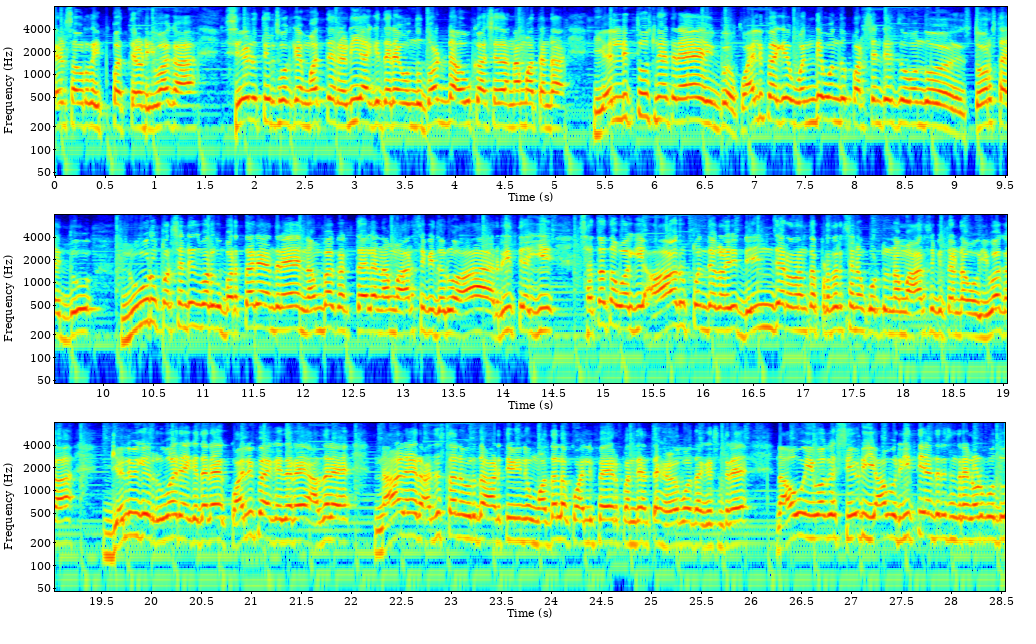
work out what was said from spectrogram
ಎರಡ್ ಸಾವಿರದ ಇಪ್ಪತ್ತೆರಡು ಇವಾಗ ಸೇಡು ತೀರಿಸೋಕೆ ಮತ್ತೆ ರೆಡಿ ಆಗಿದ್ದಾರೆ ಒಂದು ದೊಡ್ಡ ಅವಕಾಶ ನಮ್ಮ ತಂಡ. ಎಲ್ಲಿತ್ತು ಸ್ನೇಹಿತರೆ? ಕ್ವಾಲಿಫೈಗೆ ಒಂದೇ ಒಂದು ಪರ್ಸೆಂಟೇಜ್ ಒಂದು ತೋರಿಸ್ತಾ ಇದ್ದು, ನೂರು ಪರ್ಸೆಂಟೇಜ್ವರೆಗೂ ಬರ್ತಾರೆ ಅಂದ್ರೆ ನಂಬಕ್ಕಾಗ್ತಾ ಇಲ್ಲ ನಮ್ಮ ಆರ್ ಸಿ ಬಿದರು ಆ ರೀತಿಯಾಗಿ ಸತತವಾಗಿ ಆರು ಪಂದ್ಯಗಳಲ್ಲಿ ಡೇಂಜರ್ ಆದಂಥ ಪ್ರದರ್ಶನ ಕೊಟ್ಟು ನಮ್ಮ ಆರ್ ಸಿ ಬಿ ತಂಡ ಇವಾಗ ಗೆಲುವಿಗೆ ರುವಾರಿ ಆಗಿದ್ದಾರೆ ಕ್ವಾಲಿಫೈ ಆಗಿದ್ದಾರೆ. ಆದರೆ ನಾಳೆ ರಾಜಸ್ಥಾನ ವಿರುದ್ಧ ಆಡ್ತೀವಿ. ನೀವು ಮೊದಲ ಕ್ವಾಲಿಫೈಯರ್ ಪಂದ್ಯ ಅಂತ ಹೇಳ್ಬೋದಾಗಿ ಸಂದ್ರೆ, ನಾವು ಇವಾಗ ಸೇಡು ಯಾವ ರೀತಿ ಅಂದ್ರೆ ಸಂದ್ರೆ ನೋಡ್ಬೋದು,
